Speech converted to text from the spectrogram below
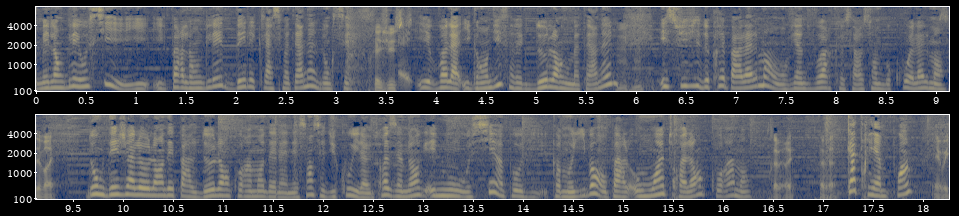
mais l'anglais aussi. Ils, ils parlent anglais dès les classes maternelles. Donc c'est Très juste. et voilà, ils grandissent avec deux langues maternelles Mhm. et suivis de près par l'allemand. On vient de voir que ça ressemble beaucoup à l'allemand. C'est vrai. Donc déjà le hollandais parle deux langues couramment dès la naissance et du coup il a une troisième langue et nous aussi un peu comme au Liban on parle au moins trois langues couramment. Très vrai. Très vrai. Quatrième point, Eh oui.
